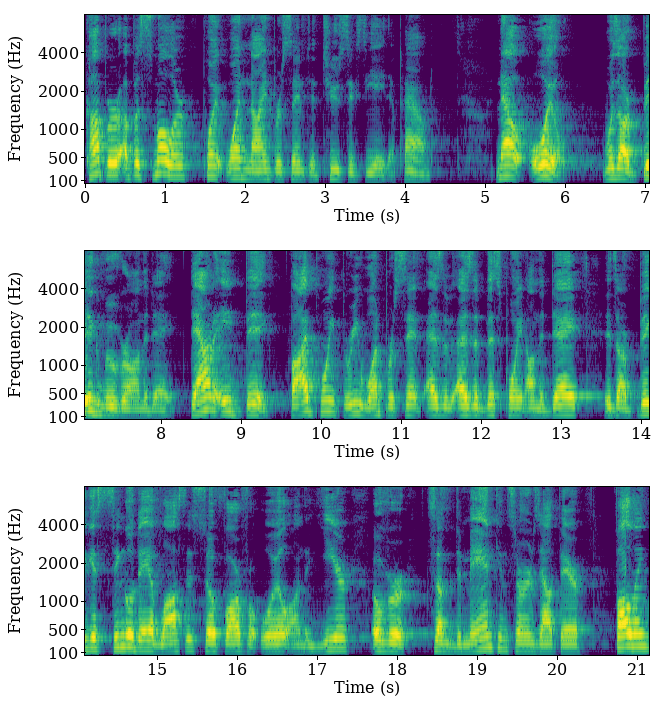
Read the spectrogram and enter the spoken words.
Copper up a smaller 0.19% to 268 a pound. Now, oil was our big mover on the day, down a big 5.31% as of, as of this point on the day. It's our biggest single day of losses so far for oil on the year over some demand concerns out there, falling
